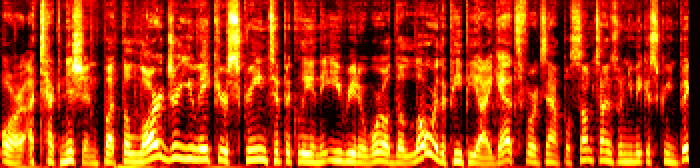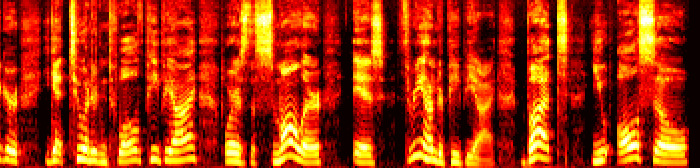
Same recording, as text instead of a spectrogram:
or a technician, but the larger you make your screen typically in the e-reader world, the lower the PPI gets. For example, sometimes when you make a screen bigger, you get 212 PPI, whereas the smaller is 300 PPI. But you also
